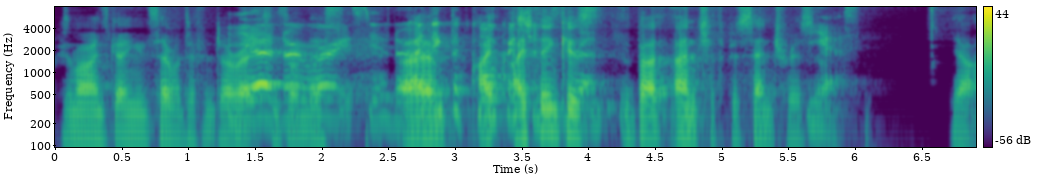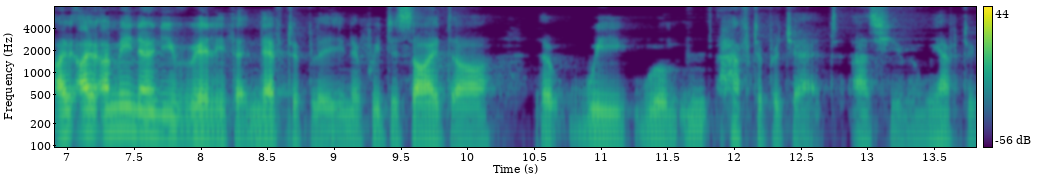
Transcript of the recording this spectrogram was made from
because my mind's going in several different directions yeah, no on this. Worries. Yeah, no, I think the core um, I, I think it's about anthropocentrism. Yes. Yeah, I, I mean only really that inevitably, you know, if we decide uh, that we will have to project as human, we have to,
